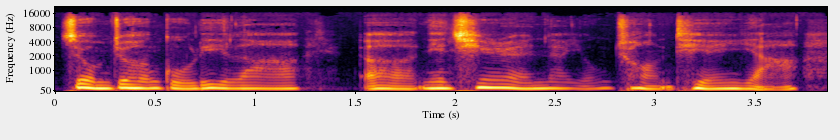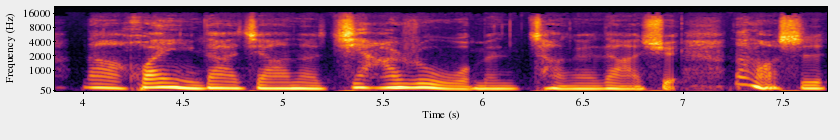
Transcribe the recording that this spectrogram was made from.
所以我们就很鼓励啦，呃，年轻人呢勇闯天涯，那欢迎大家呢加入我们长安大学。那老师。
